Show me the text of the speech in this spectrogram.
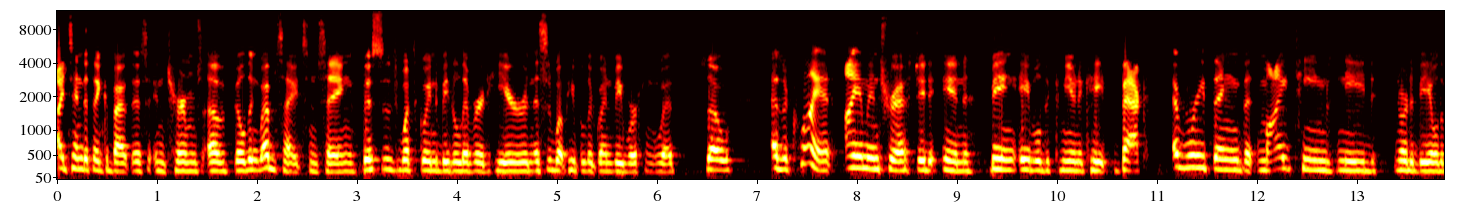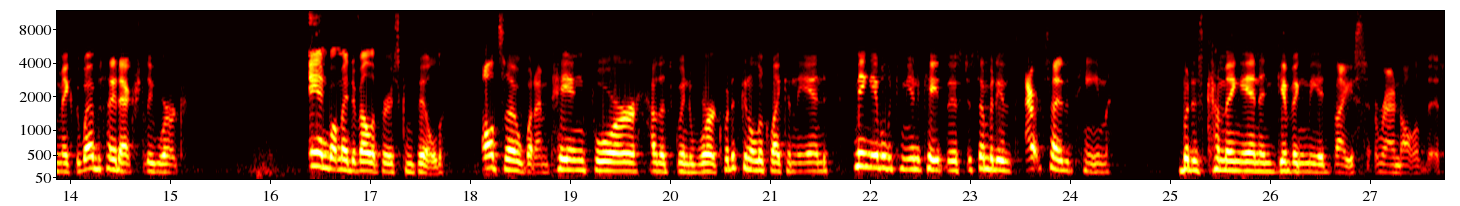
I tend to think about this in terms of building websites and saying, this is what's going to be delivered here, and this is what people are going to be working with. So as a client, I am interested in being able to communicate back everything that my teams need in order to be able to make the website actually work and what my developers can build. Also, what I'm paying for, how that's going to work, what it's going to look like in the end, being able to communicate this to somebody that's outside of the team, but is coming in and giving me advice around all of this.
